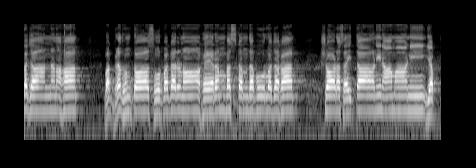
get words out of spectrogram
गजाननः वक्रधुण्टो शूर्पकर्णो हेरम्बस्कन्दपूर्वजः षोडशैतानि नामानि यप्प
